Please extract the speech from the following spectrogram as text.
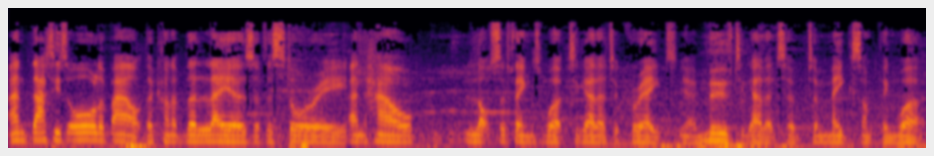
and that is all about the kind of the layers of the story and how lots of things work together to create, you know, move together to, to make something work.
